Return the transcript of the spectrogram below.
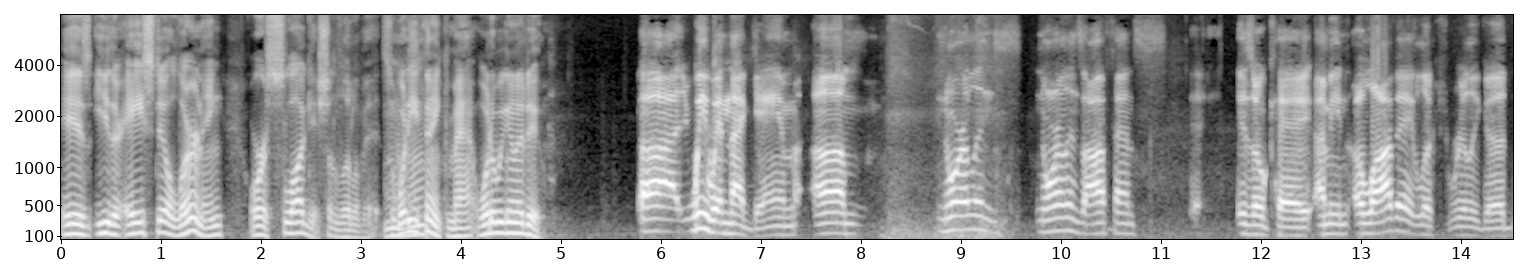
is either a still learning or sluggish a little bit. So what do you think, Matt? What are we going to do? Uh, we win that game. Um, New Orleans, New Orleans offense is okay. I mean, Olave looked really good.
